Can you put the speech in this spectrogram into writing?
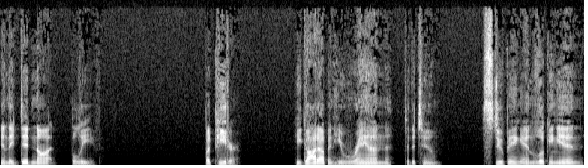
and they did not believe. But Peter, he got up and he ran to the tomb. Stooping and looking in,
